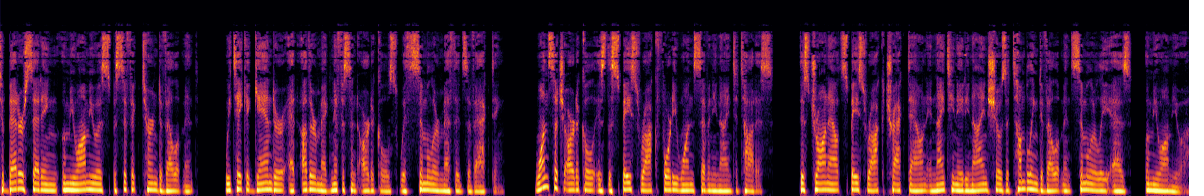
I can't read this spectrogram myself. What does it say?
To better setting Oumuamua's specific turn development, we take a gander at other magnificent articles with similar methods of acting. One such article is the Space Rock 4179 Toutatis. This drawn-out space rock tracked down in 1989 shows a tumbling development similarly as Oumuamua.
